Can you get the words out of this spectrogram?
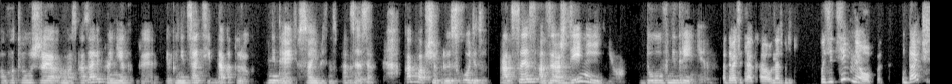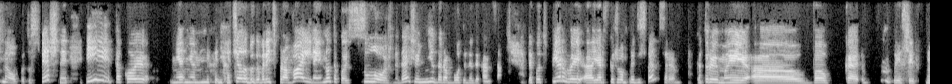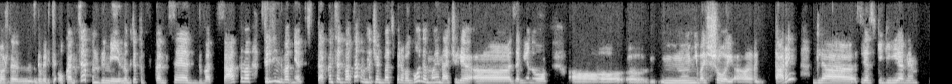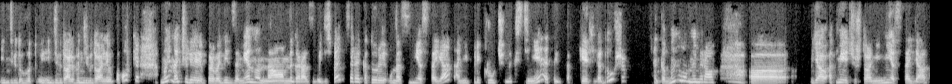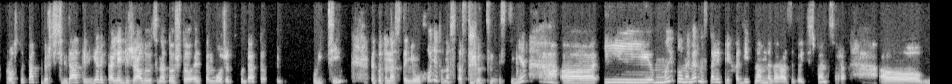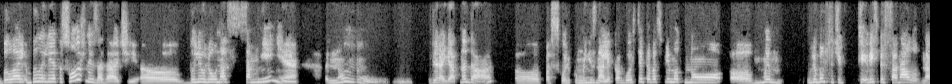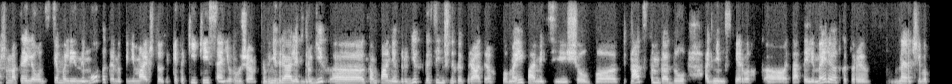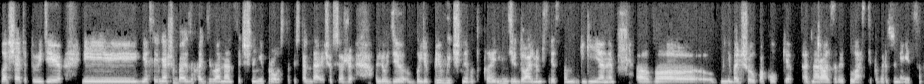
А вот вы уже э, сказали про некоторые инициативы, да, которые внедряете в свои бизнес-процессы. Как вообще происходит процесс от зарождения ее до внедрения? А давайте так, а у нас будет позитивный опыт, удачный опыт, успешный и такой не, не, не хотела бы говорить провальный, но такой сложный, да, еще не доработанный до конца. Так вот, первый, э, я расскажу вам про диспенсеры, которые мы в ну, если можно говорить о конце пандемии, но где-то в конце 20-го, в середине 20 нет, да, в конце 20-го, в начале 21 года мы начали э, замену э, небольшой э, тары для средств гигиены индивиду, вот, индивидуаль, в индивидуальной упаковке. Мы начали проводить замену на многоразовые диспенсеры, которые у нас не стоят, они прикручены к стене, это так, для душа, это мыло в номерах, я отмечу, что они не стоят просто так, потому что всегда ательеры, коллеги жалуются на то, что это может куда-то уйти. Так вот, у нас это не уходит, у нас это остается на стене. А, и мы планомерно стали переходить на многоразовые диспенсеры. А, было, было ли это сложной задачей? А, были ли у нас сомнения? Ну, вероятно, да, поскольку мы не знали, как гости это воспримут, но мы в любом случае, весь персонал в нашем отеле, он с тем или иным опытом и понимает, что такие, такие кейсы они уже внедряли в других э, компаниях, в других гостиничных операторах. По моей памяти, еще в 2015 году одним из первых э, это отель Marriott, который начали воплощать эту идею. И, если не ошибаюсь, заходила она достаточно непросто. То есть тогда еще все же люди были привычны вот к индивидуальным средствам гигиены э, в небольшой упаковке одноразовой, пластиковой, разумеется.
